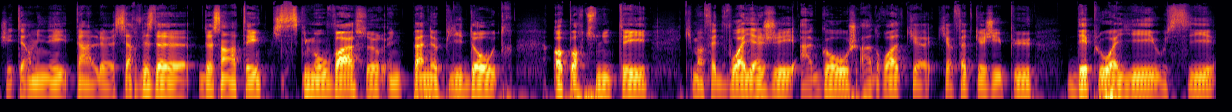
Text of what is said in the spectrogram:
J'ai terminé dans le service de, santé, ce qui m'a ouvert sur une panoplie d'autres opportunités, qui m'a fait voyager à gauche, à droite, qui a, qui a fait que j'ai pu déployer aussi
